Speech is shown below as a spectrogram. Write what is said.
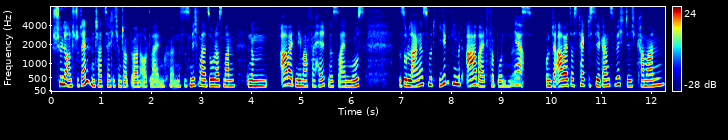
Schüler und Studenten tatsächlich unter Burnout leiden können. Es ist nicht mal so, dass man in einem Arbeitnehmerverhältnis sein muss, solange es mit irgendwie mit Arbeit verbunden ist. Ja und der Arbeitsaspekt ist hier ganz wichtig, kann man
